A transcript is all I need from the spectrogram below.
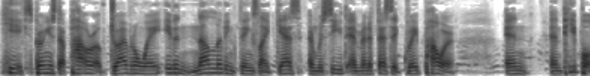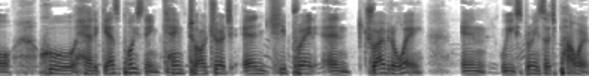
he experienced the power of driving away even non-living things like gas, and received and manifested great power. And and people who had gas poisoning came to our church and she prayed and drive it away. And we experienced such power.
